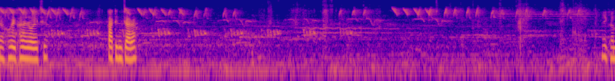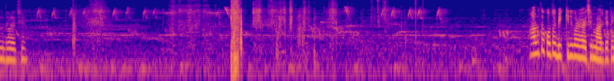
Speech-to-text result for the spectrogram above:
দেখো, এখানে রয়েছে কাটিং চারা। এখানে ধরেছে আরও তো কত বিক্রি করা হয়েছে মার্কেটে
